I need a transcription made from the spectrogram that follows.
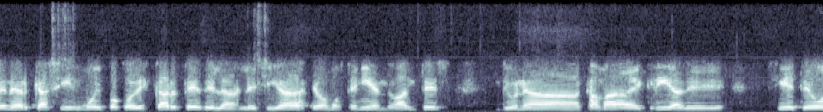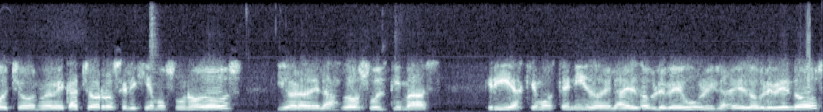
tener casi muy poco descartes de las lechigadas que vamos teniendo. Antes de una camada de cría de 7, 8 o 9 cachorros, elegíamos uno o dos, y ahora de las dos últimas crías que hemos tenido, de la EW1 y la EW2,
